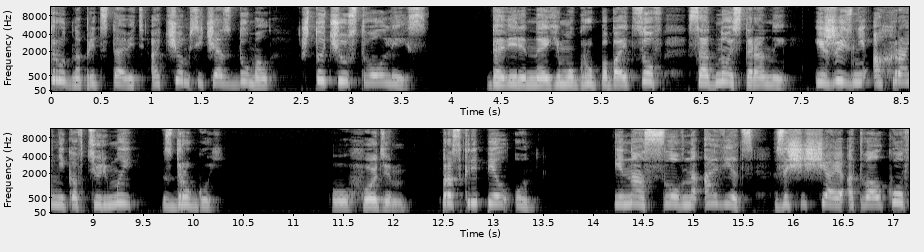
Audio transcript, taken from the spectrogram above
Трудно представить, о чем сейчас думал, что чувствовал Лейс. Доверенная ему группа бойцов с одной стороны и жизни охранников тюрьмы с другой. «Уходим», — проскрипел он. И нас, словно овец, защищая от волков,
